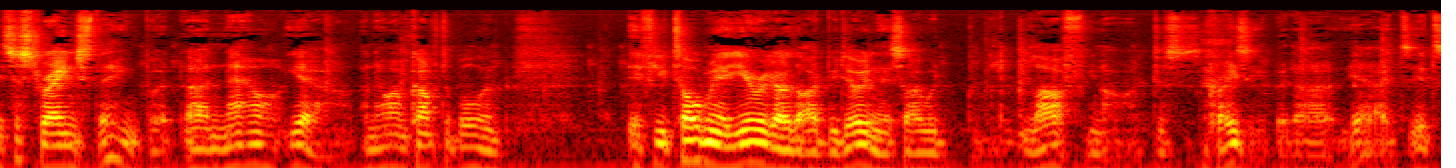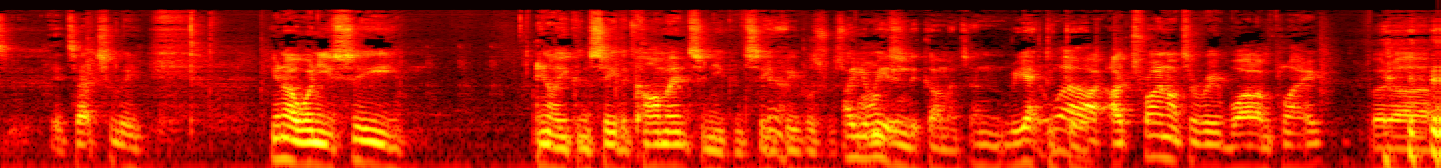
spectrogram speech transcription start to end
it's a strange thing, but uh, now, yeah, now I'm comfortable. And if you told me a year ago that I'd be doing this, I would laugh, you know, just crazy. But uh, yeah, it's it's it's actually, you know, when you see. You know, you can see the comments and you can see people's response. Are you reading the comments and reacting to it? Well, I, I try not to read while I'm playing, but uh,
